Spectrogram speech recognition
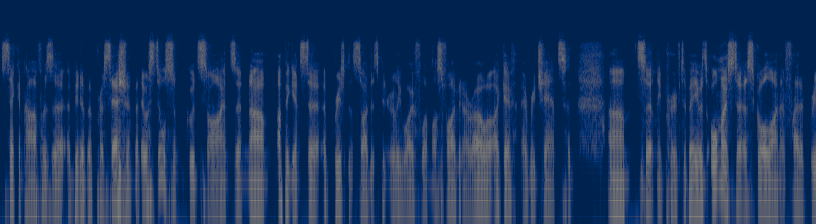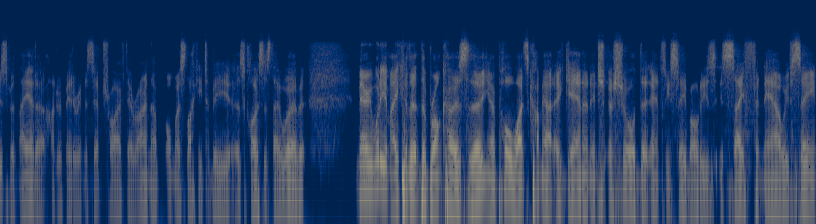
second half was a, a bit of a procession. But there were still some good signs. And um, up against a, a, Brisbane side that's been really woeful and lost five in a row, I gave them every chance, and um, certainly proved to be. It was almost a, a scoreline that flattered Brisbane. They had a 100 metre intercept try of their own. They're almost lucky to be as close as they were, but Mary, what do you make of the, the Broncos? The you know Paul White's come out again and assured that Anthony Seibold is, is safe for now. We've seen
